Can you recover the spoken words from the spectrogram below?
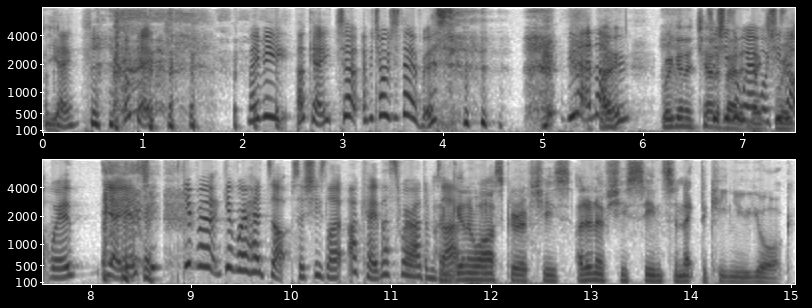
Uh, yeah. okay. Maybe, okay. So, have you told your therapist? have you let her know? And we're going to chat. so she's aware what she's week. up with. Yeah, yeah. She give her give her a heads up. So she's like, okay, that's where Adam's I'm at. going to ask her if she's. I don't know if she's seen Synecdoche, New York,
